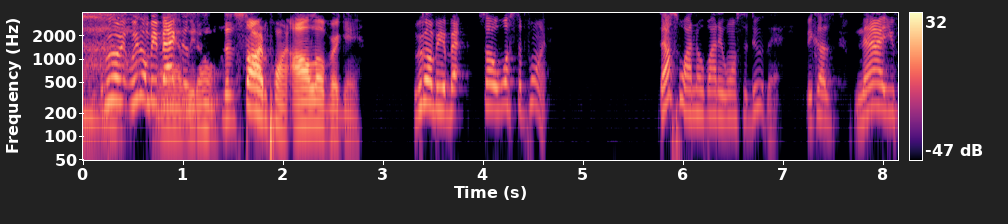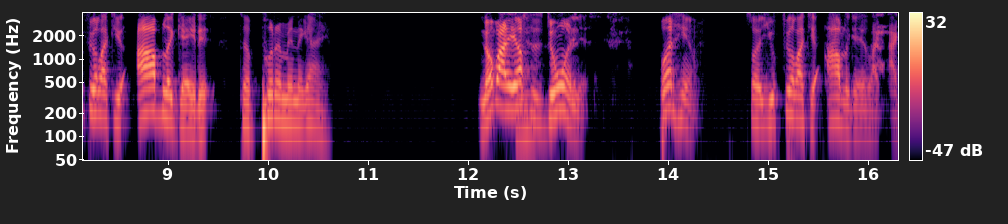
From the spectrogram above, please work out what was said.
We're we're gonna be back Man, to the starting point all over again. We're gonna be back. So what's the point? That's why nobody wants to do that because now you feel like you're obligated to put him in the game. Nobody else Yeah. is doing this but him. So you feel like you're obligated, like I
